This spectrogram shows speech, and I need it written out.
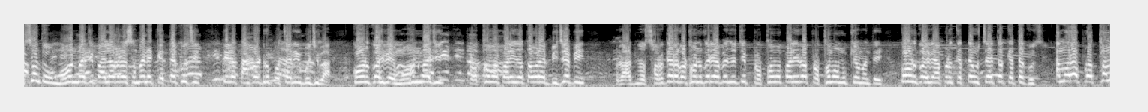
আসন্তু মোহন মাঝি পাইলা পরে সে কেতে খুশি টিকে তাঁর পচারি বুঝবা କ'ଣ କହିବେ ମୋହନ ମାଝୀ ପ୍ରଥମ ପାଳି ଯେତେବେଳେ ବିଜେପି ସରକାର ଗଠନ କରିବା ପାଇଁ ଯାଉଛି ପ୍ରଥମ ପାଳିର ପ୍ରଥମ ମୁଖ୍ୟମନ୍ତ୍ରୀ କ'ଣ କହିବେ ଆପଣ କେତେ ଉତ୍ସାହିତ କେତେ ଖୁସି ଆମର ପ୍ରଥମ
